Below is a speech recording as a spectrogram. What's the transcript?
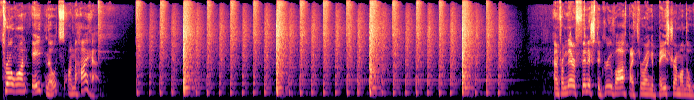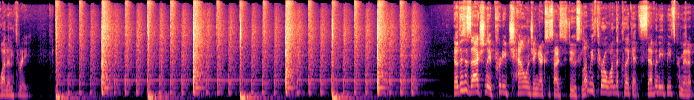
throw on eighth notes on the hi-hat. And from there, finish the groove off by throwing a bass drum on the one and three. Now this is actually a pretty challenging exercise to do, so let me throw on the click at 70 beats per minute.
